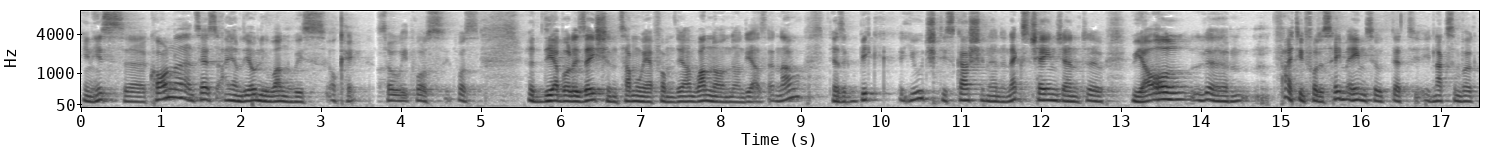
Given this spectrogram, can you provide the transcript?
in his uh, corner and says, I am the only one who is okay. So it was it was a diabolization somewhere from the one on, on the other. Now there's a big, huge discussion and an exchange, and uh, we are all um, fighting for the same aim. So that in Luxembourg,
